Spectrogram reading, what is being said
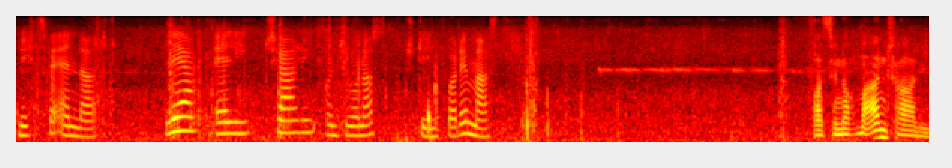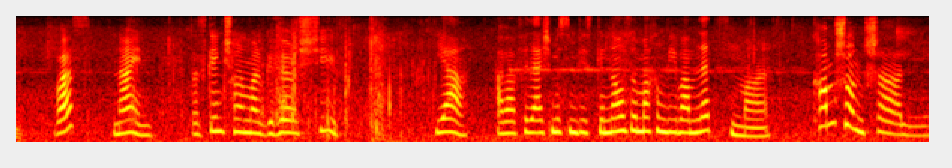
nichts verändert. Lea, Ellie, Charlie und Jonas stehen vor dem Mast. Fass ihn noch mal an, Charlie. Was? Nein, das ging schon mal gehörig schief. Ja, aber vielleicht müssen wir es genauso machen wie beim letzten Mal. Komm schon, Charlie.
